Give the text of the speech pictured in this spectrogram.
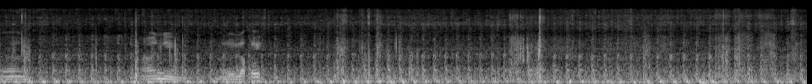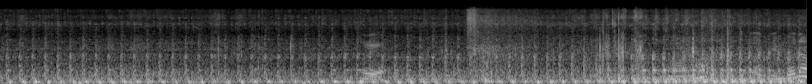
Yan. Anim. Malalaki. Ayan. Aha. Timba na.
